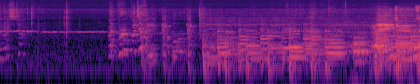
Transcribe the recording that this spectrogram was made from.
왜 그러시죠? 왜 불을 끄죠? A to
